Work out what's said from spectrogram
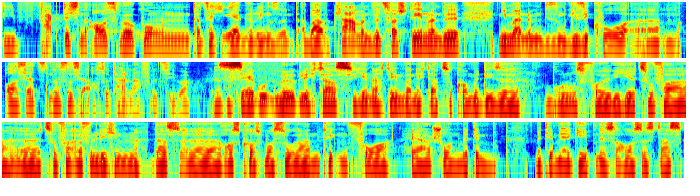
die faktischen Auswirkungen tatsächlich eher gering sind. Aber klar, man will es verstehen, man will niemandem diesem Risiko ähm, aussetzen. Das ist ja auch total nachvollziehbar. Es ist sehr gut möglich, dass, je nachdem, wann ich dazu komme, diese Bonusfolge hier zu, ver, äh, zu veröffentlichen, dass äh, Roskosmos sogar einen Ticken vorher schon mit dem, mit dem Ergebnis raus ist, dass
